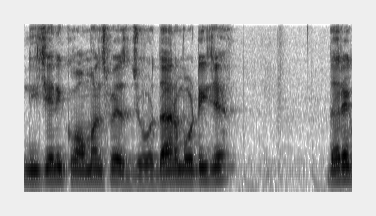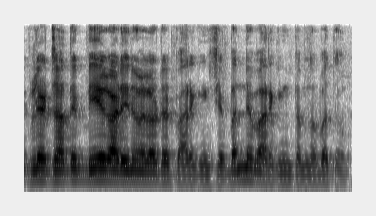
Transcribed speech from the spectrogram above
નીચેની કોમન સ્પેસ જોરદાર મોટી છે. દરેક ફ્લેટ સાથે બે ગાડીનું એલોટેડ પાર્કિંગ છે. બંને પાર્કિંગ તમને બતાવો.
